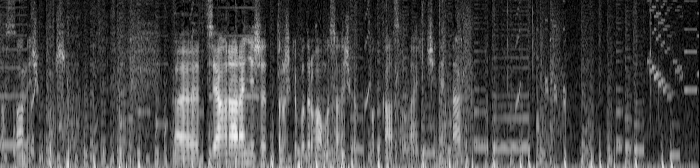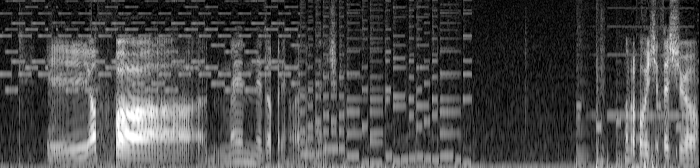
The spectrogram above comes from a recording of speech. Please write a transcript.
то сонечко наше. Е, ця гра раніше трошки по-другому сонечко показувала, чи не так? Опа! Ми не допригнули до однорічки. Ну, враховуючи те, що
